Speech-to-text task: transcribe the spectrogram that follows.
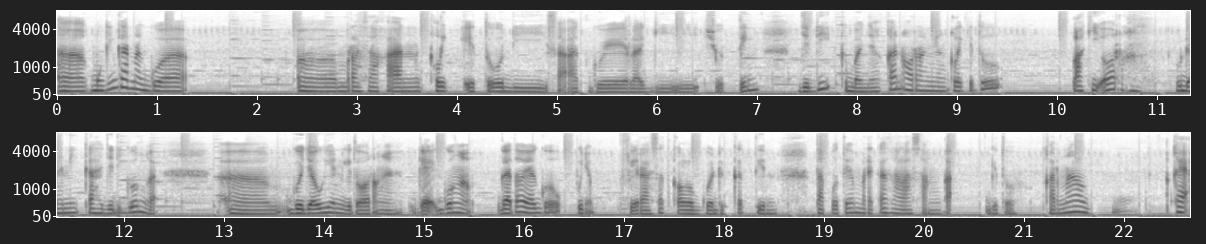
uh, mungkin karena gue uh, merasakan klik itu di saat gue lagi syuting jadi kebanyakan orang yang klik itu laki orang udah nikah jadi gue nggak um, gue jauhin gitu orangnya. Kayak gue nggak nggak tahu ya gue punya firasat kalau gue deketin takutnya mereka salah sangka gitu. Karena kayak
